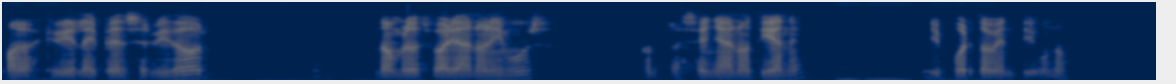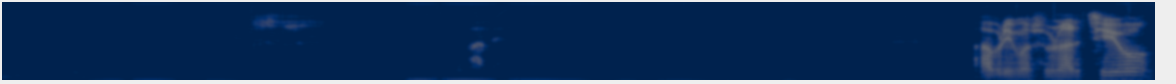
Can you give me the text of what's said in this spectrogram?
Vamos a escribir la IP del servidor, nombre de usuario Anonymous, contraseña no tiene y puerto 21. Abrimos un archivo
